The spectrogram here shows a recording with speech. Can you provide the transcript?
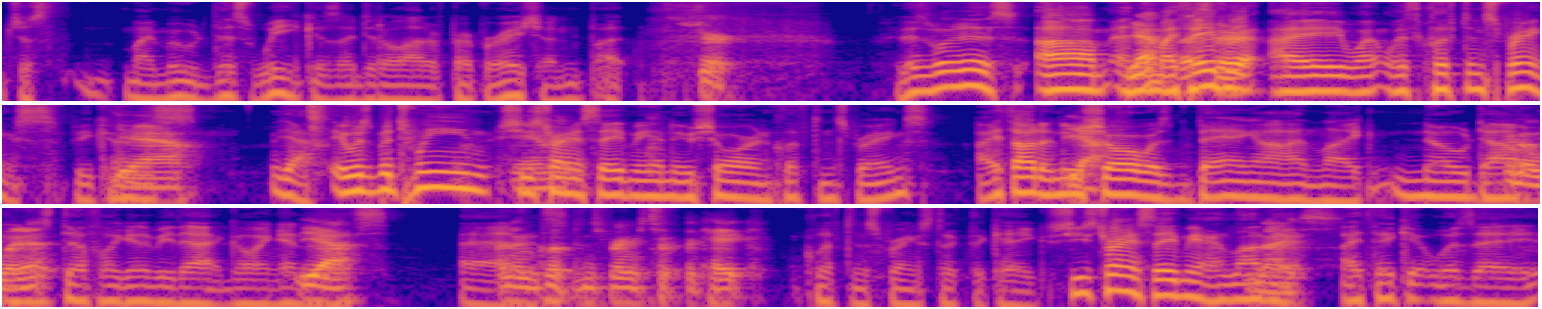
just my mood this week as I did a lot of preparation. But Sure. it is what it is. Um, and Yeah, then my favorite, I went with Clifton Springs because Yeah. yeah, it was between She's Damn Trying it. to Save Me a New Shore and Clifton Springs. I thought a new Yeah. shore was bang on, like no doubt it was it. definitely going to be that going into Yeah. this. And And, then Clifton Springs took the cake. Clifton Springs took the cake. She's trying to save me. I love Nice. it. I think it was a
